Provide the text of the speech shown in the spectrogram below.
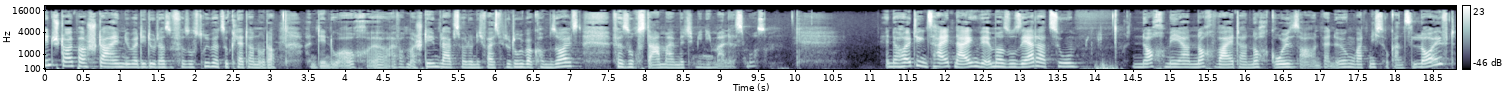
den Stolpersteinen, über die du da so versuchst drüber zu klettern oder an denen du auch äh, einfach mal stehen bleibst, weil du nicht weißt, wie du drüber kommen sollst, versuch's da mal mit Minimalismus. In der heutigen Zeit neigen wir immer so sehr dazu, noch mehr, noch weiter, noch größer. Und wenn irgendwas nicht so ganz läuft,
